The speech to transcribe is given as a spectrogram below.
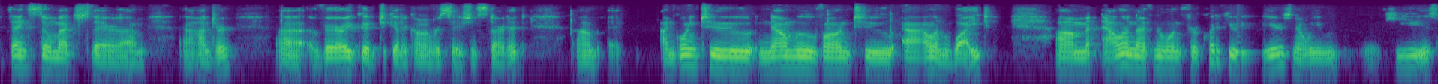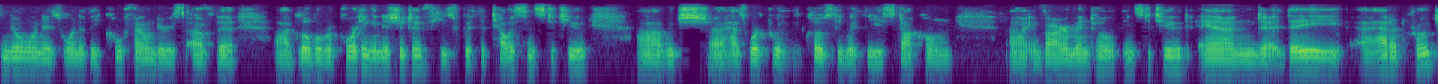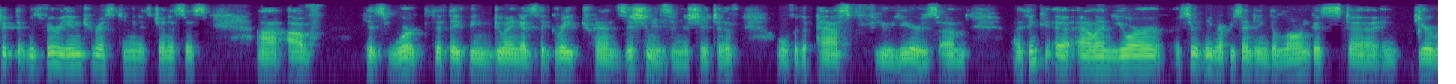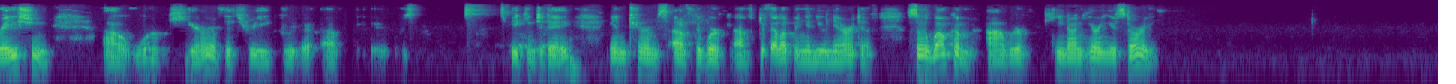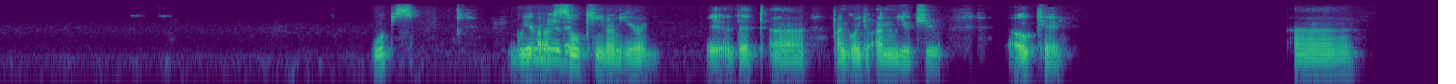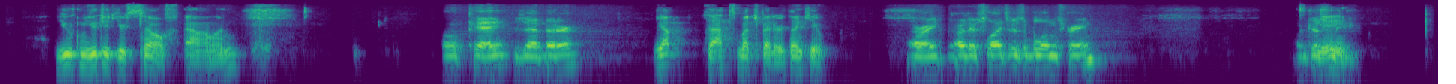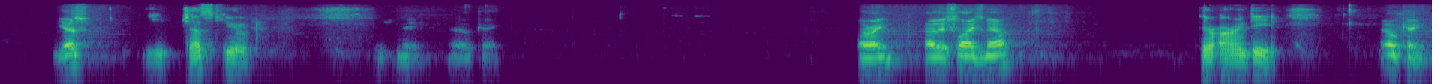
Thanks so much there, um, uh, Hunter. Uh, very good to get a conversation started. Um, I'm going to now move on to Alan White. Um, Alan, I've known for quite a few years now. We he is known as one of the co-founders of the uh, Global Reporting Initiative. He's with the Tellus Institute, uh, which uh, has worked with closely with the Stockholm uh, Environmental Institute, and they had a project that was very interesting in its genesis uh, of his work that they've been doing as the Great Transitions Initiative over the past few years. Um, I think, uh, Alan, you're certainly representing the longest uh, in duration uh, work here of the three uh, speaking today in terms of the work of developing a new narrative. So welcome. Uh, we're keen on hearing your story. Whoops. We You're are muted. so keen on hearing uh, that uh, I'm going to unmute you. Okay. Uh, you've muted yourself, Alan. Okay, is that better? Yep, that's much better. Thank you. All right, are there slides visible on the screen? Or just Yay. me? Yes? Just you. Just Me, okay. All right, are there slides now? There are indeed. Okay.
